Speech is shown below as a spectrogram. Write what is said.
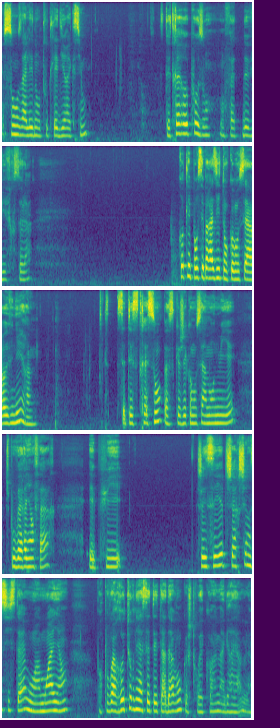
sans aller dans toutes les directions. C'était très reposant, en fait, de vivre cela. Quand les pensées parasites ont commencé à revenir, c'était stressant parce que j'ai commencé à m'ennuyer. Je pouvais rien faire. Et puis, j'ai essayé de chercher un système ou un moyen pour pouvoir retourner à cet état d'avant que je trouvais quand même agréable.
